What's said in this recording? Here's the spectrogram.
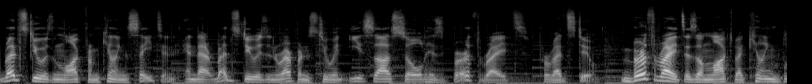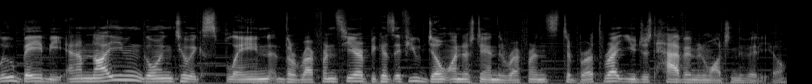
Red Stew is unlocked from killing Satan, and that Red Stew is in reference to when Esau sold his birthrights for Red Stew. Birthrights is unlocked by killing Blue Baby, and I'm not even going to explain the reference here because if you don't understand the reference to Birthright, you just haven't been watching the video.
